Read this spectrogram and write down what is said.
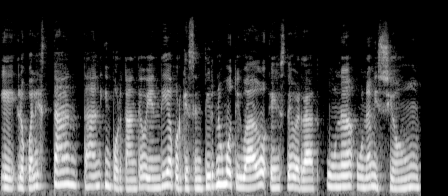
eh, lo cual es tan, tan importante hoy en día porque sentirnos motivados es de verdad una, una misión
